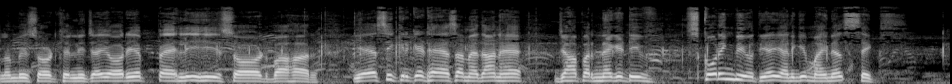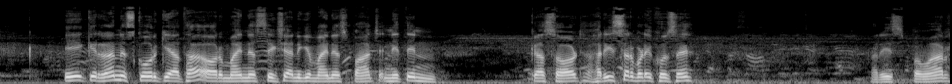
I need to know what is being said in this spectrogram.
लंबी शॉट खेलनी चाहिए और ये पहली ही शॉट बाहर। ये ऐसी क्रिकेट है, ऐसा मैदान है, जहाँ पर नेगेटिव स्कोरिंग भी होती है, यानी कि माइनस सिक्स एक रन स्कोर किया था और माइनस सिक्स यानी कि माइनस पाँच। नितिन का शॉट हरीश सर बड़े खुश हैं। हरीश पवार।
